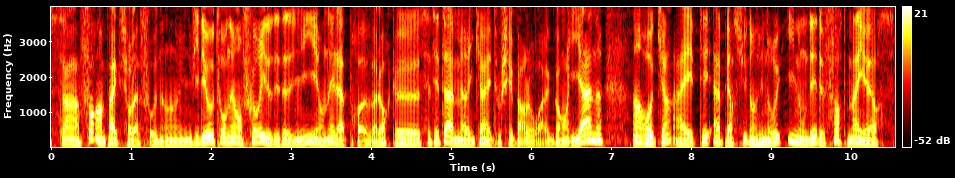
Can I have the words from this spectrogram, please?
ça a un fort impact sur la faune. hein. Une vidéo tournée en Floride aux États-Unis en est la preuve. Alors que cet État américain est touché par l'ouragan Yann, un requin a été aperçu dans une rue inondée de Fort Myers.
